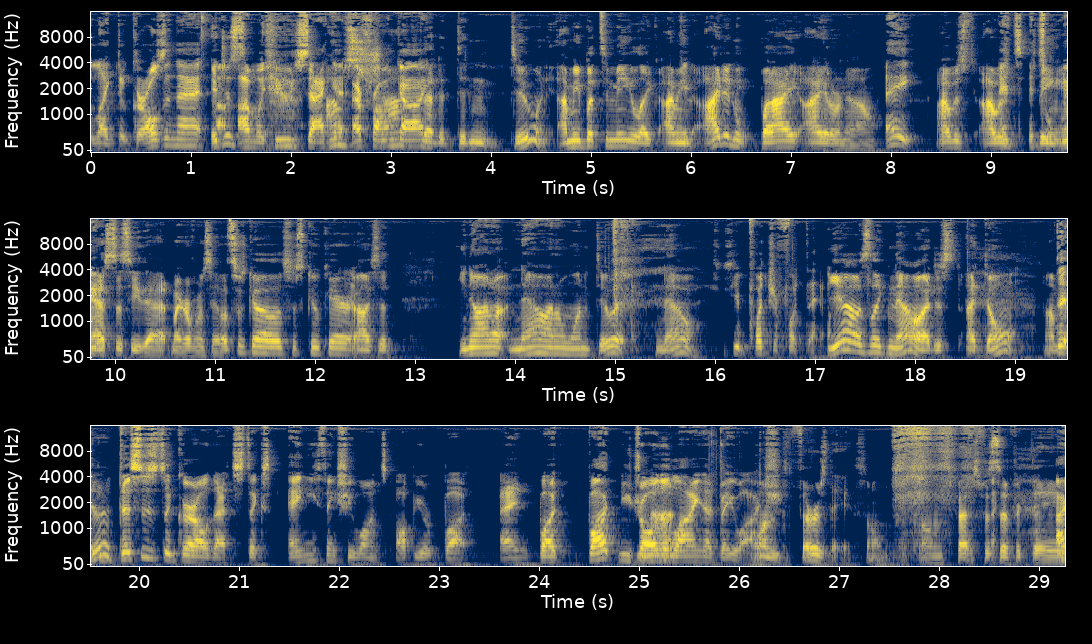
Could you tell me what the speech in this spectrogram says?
like the girls in that. It just- I'm a huge Zac I'm Efron guy. that it didn't do any. I mean, but to me, like, I mean, I didn't, but I, I don't know. hey, I was, I was It's- it's being weird. asked to see that. My girlfriend said, "Let's just go. Let's just go care." And I said, "You know, I don't. Now I don't want to do it. No. you put your foot down. yeah, I was like, no. I just, I don't. I'm Th- good. This is the girl that sticks anything she wants up your butt, and but but you draw the line at Baywatch. On Thursdays, on, on spe- specific days, I,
